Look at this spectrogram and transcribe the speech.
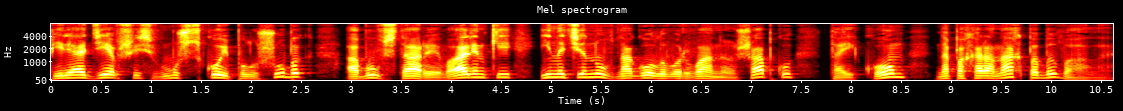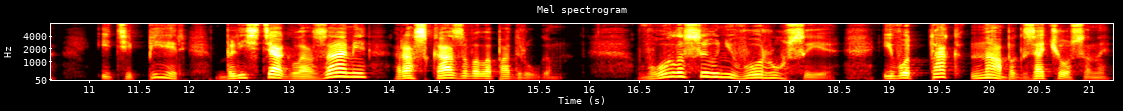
переодевшись в мужской полушубок, обув старые валенки и натянув на голову рваную шапку, тайком на похоронах побывала и теперь, блестя глазами, рассказывала подругам. Волосы у него русые, и вот так на бок зачесаны,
